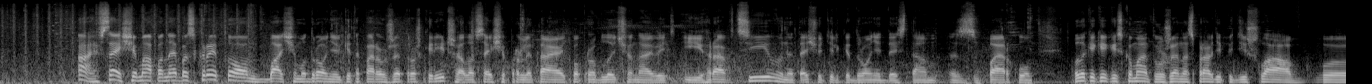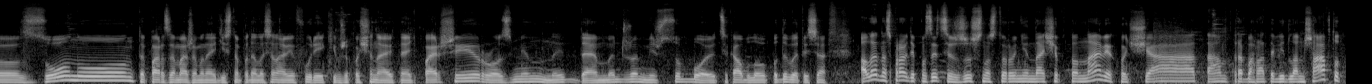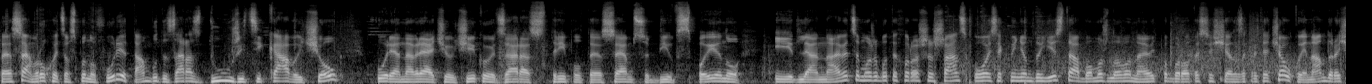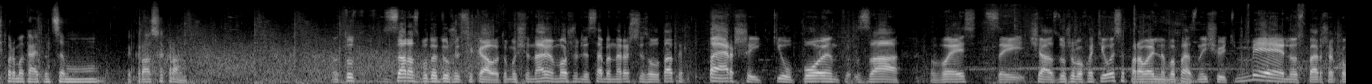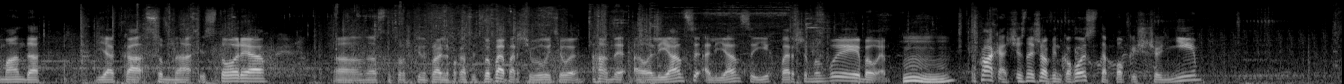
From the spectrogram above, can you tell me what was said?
А, все ще мапа не безкрито. Бачимо дронів, які тепер вже трошки рідше, але все ще пролітають попри обличчя навіть і гравців, не те, що тільки дронять десь там зверху. Велика кількість команд вже насправді підійшла в е, зону. Тепер за межами неї дійсно опинилися наві фурії, які вже починають навіть перші розміни демеджа між собою. Цікаво було подивитися. Але насправді позиція ж на стороні, начебто, наві, хоча там треба грати від ландшафту. ТСМ рухається в спину фурії. Там буде зараз дуже цікавий чоу. Фурія навряд чи очікують зараз трипл ТСМ собі в спину. І для Наві це може бути хороший шанс когось як мінімум доїсти, або можливо навіть поборотися ще за закриття човку. І нам, до речі, перемикають на це якраз екран. Ну, Тут зараз буде дуже цікаво, тому що Наві може для себе нарешті залутати перший кілпоінт за весь цей час. Дуже би хотілося. Паралельно ВП знищують мінус перша команда. Яка сумна історія. А, у нас тут трошки неправильно показують. ВП перші вилетіли, а не альянси. Альянси їх першими вибили. У Хака, чи знайшов він когось? Та поки що ні.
